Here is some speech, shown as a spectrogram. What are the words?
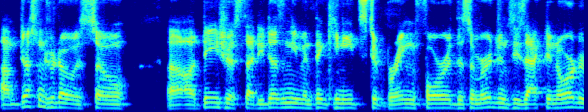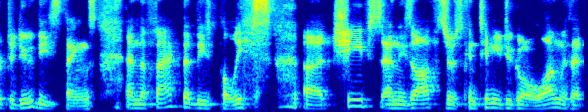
Um, Justin Trudeau is so uh, audacious that he doesn't even think he needs to bring forward this Emergencies Act in order to do these things. And the fact that these police uh, chiefs and these officers continue to go along with it.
